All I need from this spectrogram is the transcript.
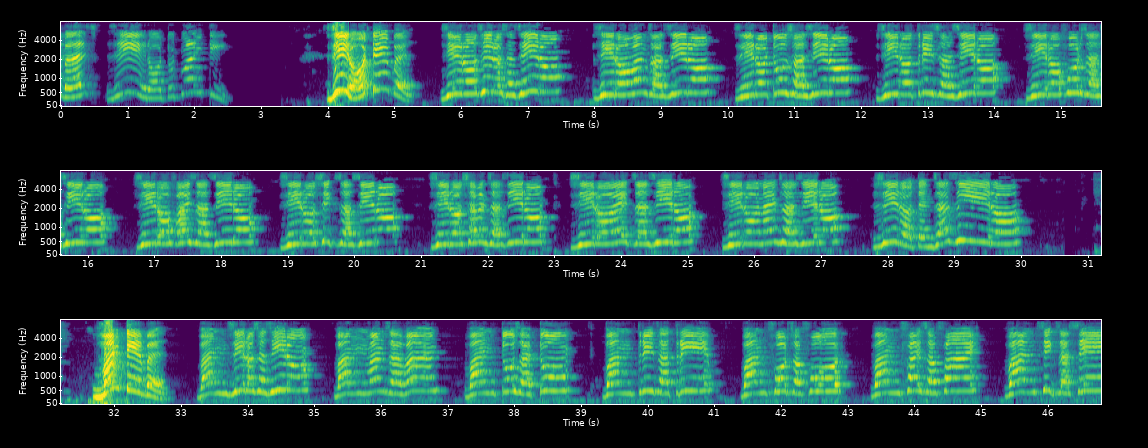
Tables 0 to 20. 0 table. 0 zeros are 0. 0 ones are 0. 0 twos are 0. 0 threes are 0. 1 table. One zero is 0. 1 ones are 1. 1 twos are 2. 1 threes are 3. 1 fours are 4. 1 fives are 5. 1 six are 6.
